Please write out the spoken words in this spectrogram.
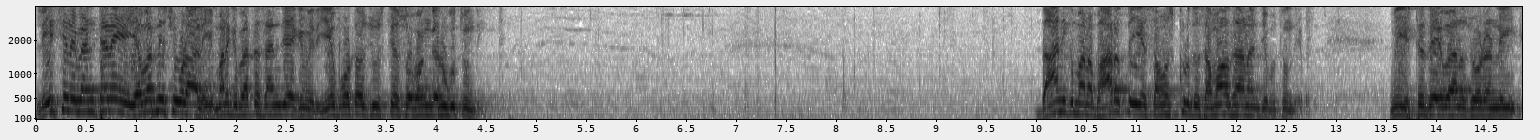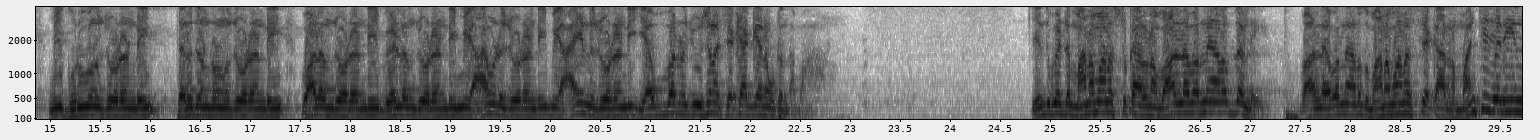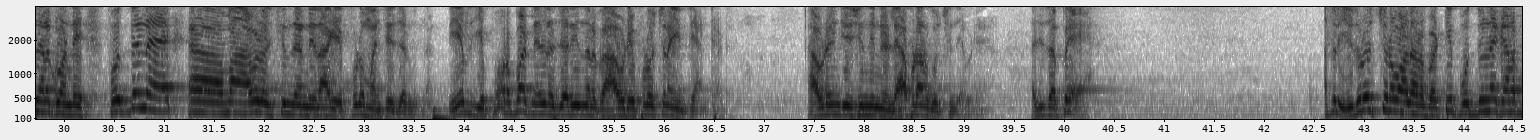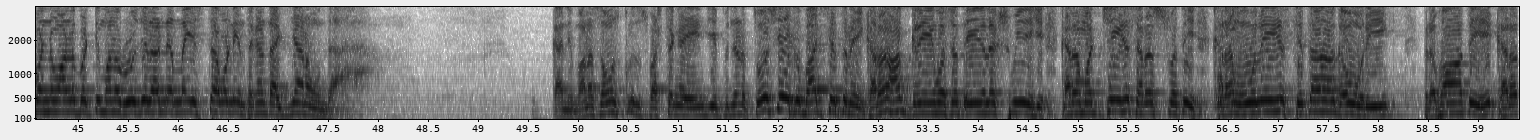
లేచిన వెంటనే ఎవరిని చూడాలి? మనకి పెద్ద సందేహం ఇది. ఏ ఫోటో చూస్తే శుభం కలుగుతుంది? దానికి మన భారతీయ సంస్కృతి సమాధానం చెబుతుంది. మీ ఇష్టదైవాన్ని చూడండి మీ గురువును చూడండి తల్లిదండ్రులను చూడండి వాళ్ళని చూడండి వీళ్ళని చూడండి మీ ఆవిడని చూడండి మీ ఆయన్ని చూడండి ఎవరిని చూసినా చికాగ్గానే ఉంటుందమ్మా. ఎందుకంటే మన మనస్సు కారణం. వాళ్ళెవరిని అనొద్దండి? వాళ్ళని ఎవరిని అనదు మన మనస్సే కారణం. మంచి జరిగింది అనుకోండి పొద్దున్నే మా ఆవిడ వచ్చిందండి నాకు ఎప్పుడు మంచి జరుగుతుందండి ఏం పొరపాటున ఏదైనా జరిగింది అనుకో ఆవిడ ఎప్పుడు వచ్చినా ఇంతే అంటాడు. ఆవిడ ఏం చేసింది? నేను లేపడానికి వచ్చింది ఆవిడ. అది తప్పే. అసలు ఎదురొచ్చిన వాళ్ళని బట్టి పొద్దున్నే కనపడిన వాళ్ళని బట్టి మనం రోజు ఎలా నిర్ణయిస్తామండి. ఇంతకంటే అజ్ఞానం ఉందా? కానీ మన సంస్కృతి స్పష్టంగా ఏం చెప్పిందంటే తోసేకు బాధ్యతనే కరాగ్రే వసతే లక్ష్మీ కరమధ్యే సరస్వతి కరమూలే స్థిత గౌరీ ప్రభాతే కర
